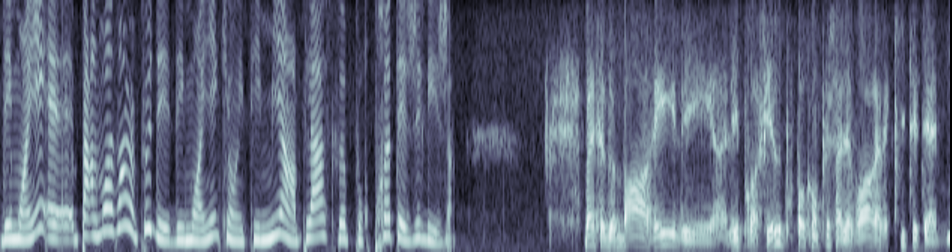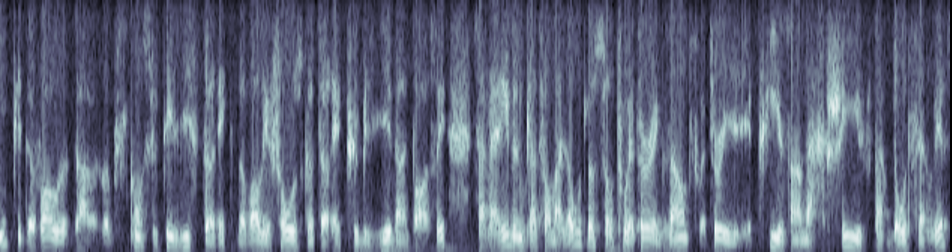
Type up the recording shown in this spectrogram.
des moyens. Euh, parle-moi-en un peu des, moyens qui ont été mis en place là, pour protéger les gens. Ben, c'est de barrer les, euh, les profils pour pas qu'on puisse aller voir avec qui tu étais ami, puis de voir aussi consulter l'historique, de voir les choses que tu aurais publiées dans le passé. Ça varie d'une plateforme à l'autre. Sur Twitter, exemple, Twitter est pris en archive par d'autres services.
